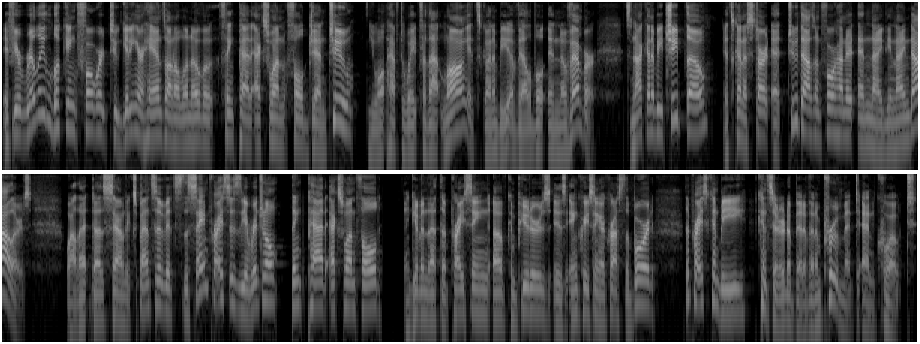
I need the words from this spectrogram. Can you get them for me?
If you're really looking forward to getting your hands on a Lenovo ThinkPad X1 Fold Gen 2, you won't have to wait for that long. It's going to be available in November. It's not going to be cheap though. It's going to start at $2,499. While that does sound expensive, it's the same price as the original ThinkPad X1 Fold, and given that the pricing of computers is increasing across the board, the price can be considered a bit of an improvement, end quote.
